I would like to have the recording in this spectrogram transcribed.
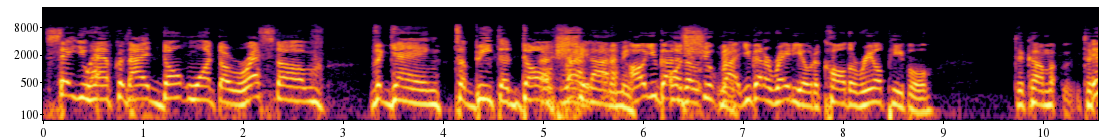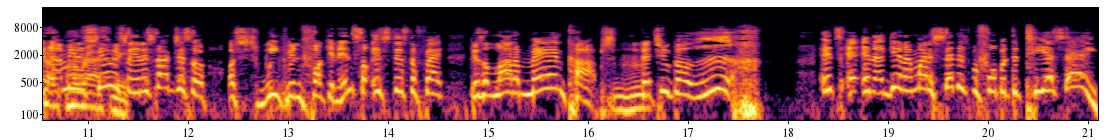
say you have because I don't want the rest of the gang to beat the dog shit out of me. All you got is a, shoot me. right. You got a radio to call the real people to come to And, come I mean, seriously, me. and it's not just a, a sweeping fucking insult. It's just the fact there's a lot of man cops Mm-hmm. that you go, ugh. It's, and again, I might have said this before, but the TSA,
